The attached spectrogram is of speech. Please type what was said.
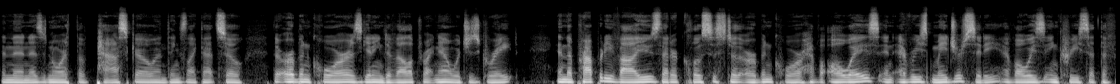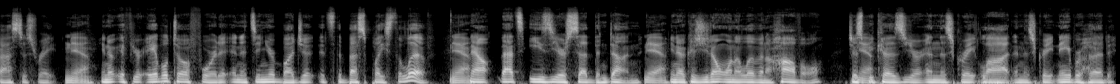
and then as north of Pasco and things like that. So the urban core is getting developed right now, which is great. And the property values that are closest to the urban core have always, in every major city, have always increased at the fastest rate. Yeah. You know, if you're able to afford it and it's in your budget, it's the best place to live. Yeah. Now that's easier said than done. Yeah. You know, because you don't want to live in a hovel just yeah. because you're in this great lot in this great neighborhood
